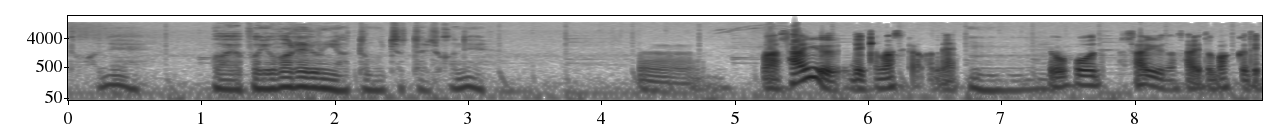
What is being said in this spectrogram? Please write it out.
とかね。あ、やっぱ呼ばれるんやと思っちゃったりとかね。うん。まあ左右できますからね。うん。両方左右のサイドバックで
